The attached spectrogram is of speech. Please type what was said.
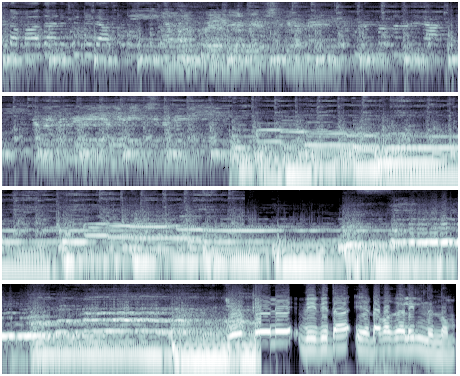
സമാധാനത്തിന്റെ രാത്രി കുടുംബങ്ങളുടെ രാത്രി യു വിവിധ ഇടവകളിൽ നിന്നും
